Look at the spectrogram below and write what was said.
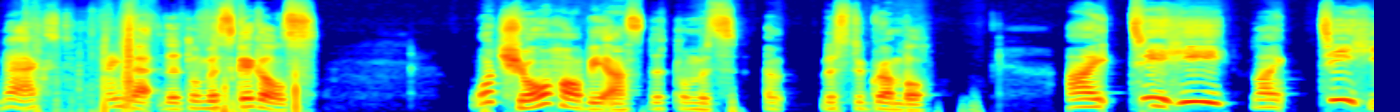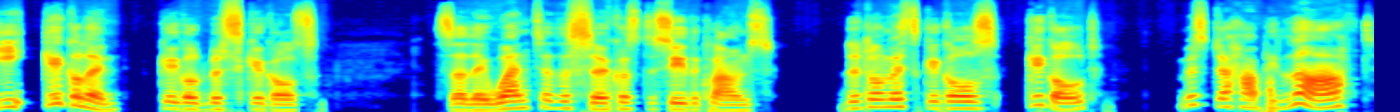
Next, they met Little Miss Giggles. What's your hobby? asked Little Miss uh, Mr. Grumble. I tee hee like tee hee giggling, giggled Miss Giggles. So they went to the circus to see the clowns. Little Miss Giggles giggled, Mr. Happy laughed,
